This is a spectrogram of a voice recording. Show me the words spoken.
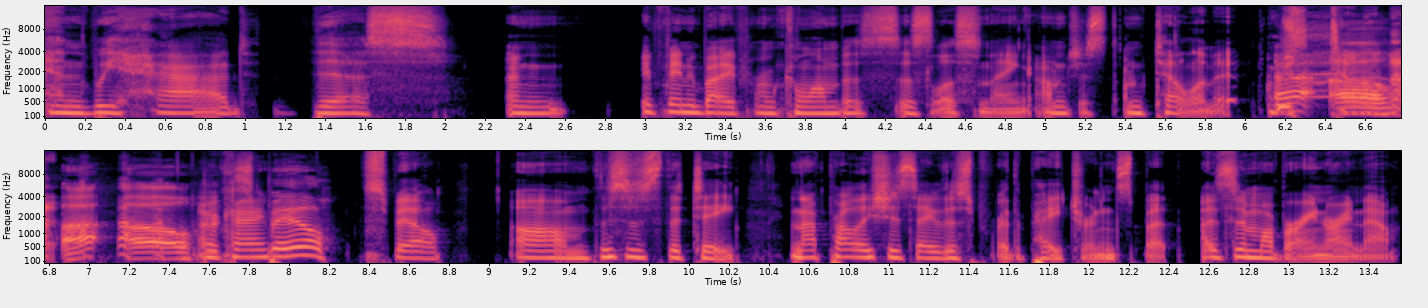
and we had this and if anybody from Columbus is listening, I'm just I'm telling it. I'm Uh just telling oh. it. Uh oh. Okay. Spill. Spill. Um, this is the tea. And I probably should save this for the patrons, but it's in my brain right now.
